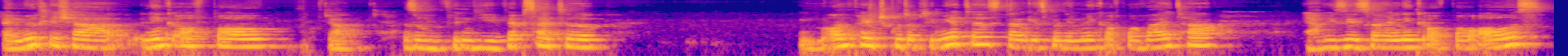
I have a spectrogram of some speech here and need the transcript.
Ein möglicher Linkaufbau, ja, also wenn die Webseite On-Page gut optimiert ist, dann geht es mit dem Linkaufbau weiter. Ja, wie sieht so ein Linkaufbau aus?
